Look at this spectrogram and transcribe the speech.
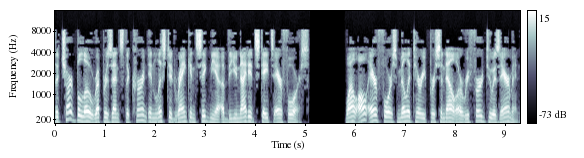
The chart below represents the current enlisted rank insignia of the United States Air Force. While all Air Force military personnel are referred to as airmen,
